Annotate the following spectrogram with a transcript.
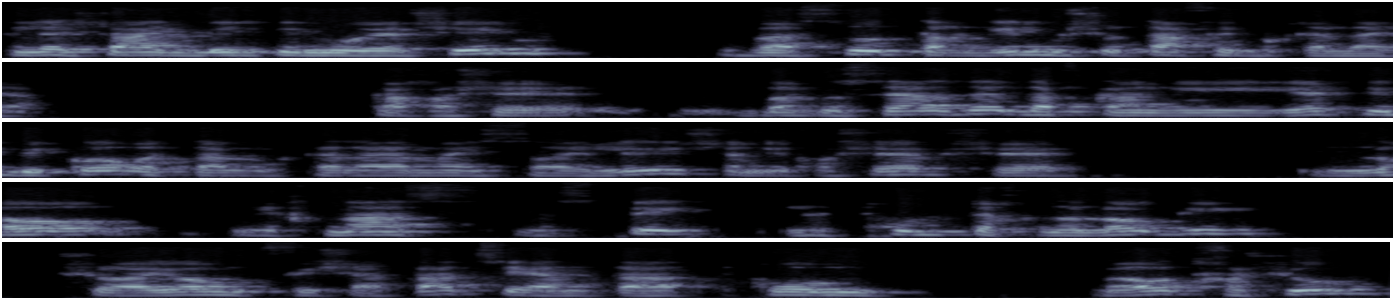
כלי שיט בלתי מאוישים ועשו תרגיל משותף עם חיל הים. ככה שבנושא הזה דווקא אני, יש לי ביקורת על חיל הים הישראלי שאני חושב שלא נכנס מספיק לתחום טכנולוגי שהוא היום כפי שאתה ציינת תחום מאוד חשוב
